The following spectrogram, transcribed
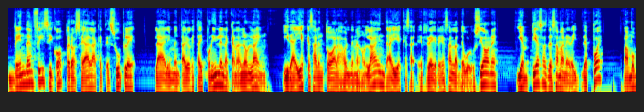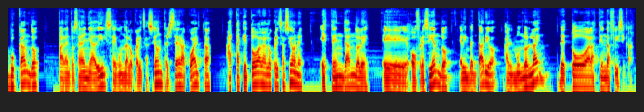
venda en físico, pero sea la que te suple la del inventario que está disponible en el canal online. Y de ahí es que salen todas las órdenes online, de ahí es que regresan las devoluciones y empiezas de esa manera. Y después vamos buscando para entonces añadir segunda localización, tercera, cuarta, hasta que todas las localizaciones estén dándole, eh, ofreciendo el inventario al mundo online de todas las tiendas físicas.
